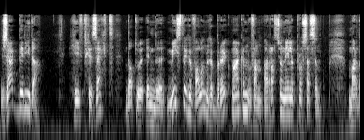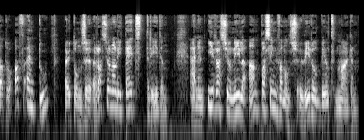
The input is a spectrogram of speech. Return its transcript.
Jacques Derrida heeft gezegd dat we in de meeste gevallen gebruik maken van rationele processen, maar dat we af en toe uit onze rationaliteit treden en een irrationele aanpassing van ons wereldbeeld maken.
